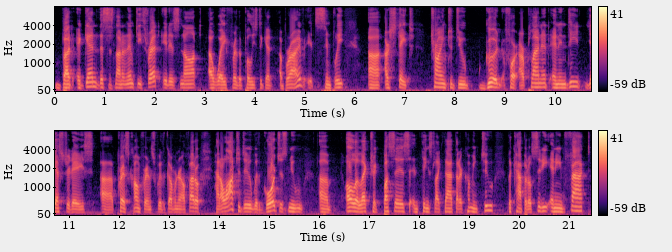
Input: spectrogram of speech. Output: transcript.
But again, this is not an empty threat. It is not a way for the police to get a bribe. It's simply uh, our state trying to do good for our planet. And indeed, yesterday's uh, press conference with Governor Alfaro had a lot to do with gorgeous new uh, all electric buses and things like that that are coming to the capital city. And in fact,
